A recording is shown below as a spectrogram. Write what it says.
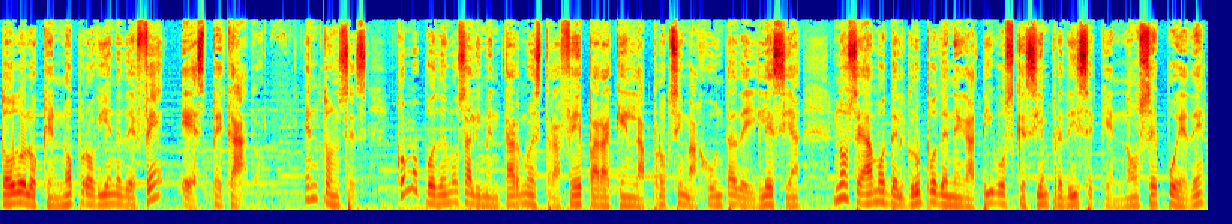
todo lo que no proviene de fe es pecado. Entonces, ¿cómo podemos alimentar nuestra fe para que en la próxima junta de iglesia no seamos del grupo de negativos que siempre dice que no se puede,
